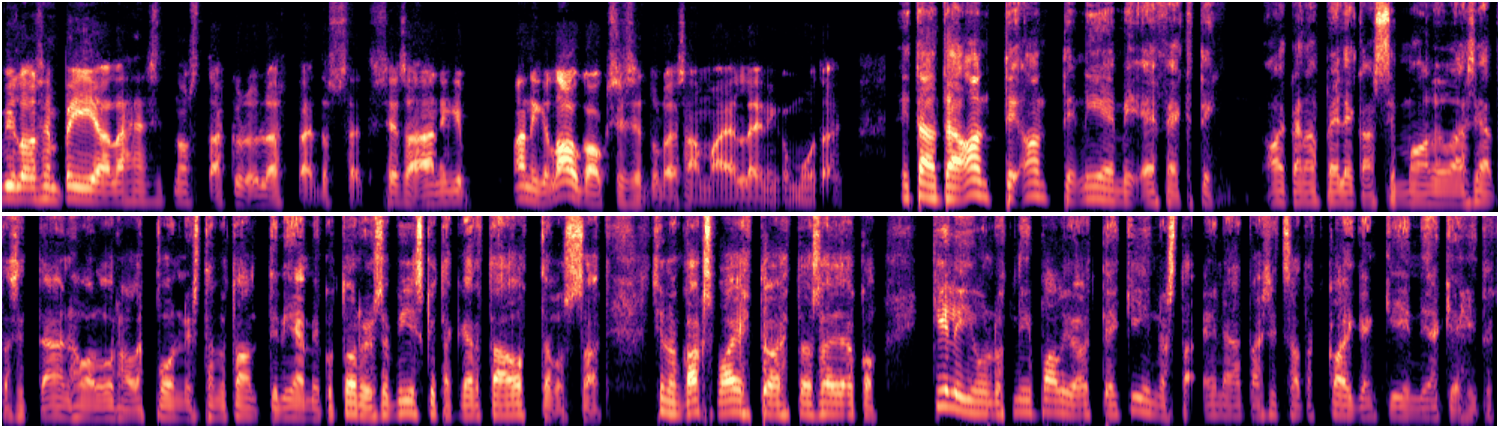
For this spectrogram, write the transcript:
Viloisen Pia lähden sitten nostaa kyllä ylöspäin tuossa, että se saa ainakin, ainakin laukauksia se tulee saamaan, ellei niin muuta. Niin tämä on tämä Antti, Antti Niemi-efekti aikanaan pelikanssin maalilla ja sieltä sitten NHL-uralle ponnistanut Antti Niemi, kun torjui se 50 kertaa ottelussa. Et siinä on kaksi vaihtoehtoa, se on joko kiljuunut niin paljon, ettei kiinnosta enää, tai sitten saatat kaiken kiinni ja kehityt.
